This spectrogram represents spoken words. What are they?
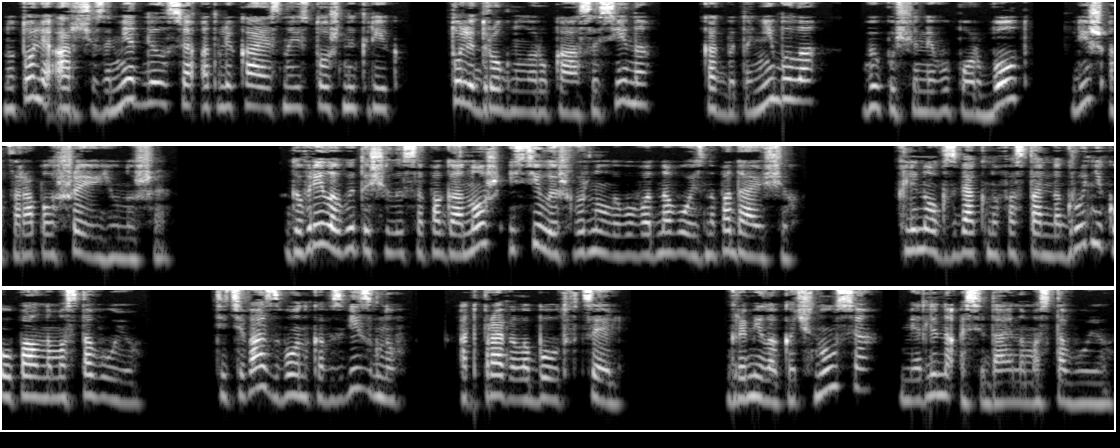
Но то ли Арчи замедлился, отвлекаясь на истошный крик, то ли дрогнула рука ассасина, как бы то ни было, Выпущенный в упор болт лишь оцарапал шею юноши. Гаврила вытащил из сапога нож и силой швырнул его в одного из нападающих. Клинок, звякнув о сталь нагрудника, упал на мостовую. Тетива, звонко взвизгнув, отправила болт в цель. Громила качнулся, медленно оседая на мостовую.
